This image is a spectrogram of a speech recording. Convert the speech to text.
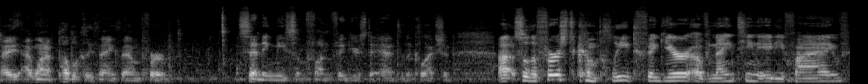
I, I want to publicly thank them for sending me some fun figures to add to the collection. Uh, so the first complete figure of 1985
